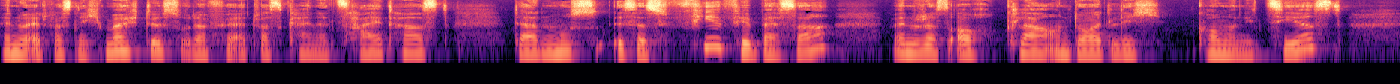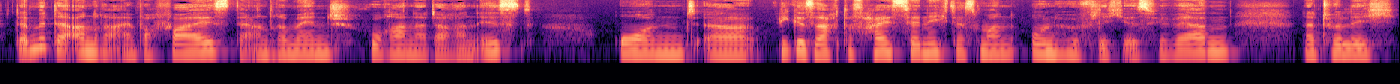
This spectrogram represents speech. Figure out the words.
Wenn du etwas nicht möchtest oder für etwas keine Zeit hast, dann muss, ist es viel, viel besser, wenn du das auch klar und deutlich kommunizierst damit der andere einfach weiß, der andere Mensch, woran er daran ist. Und äh, wie gesagt, das heißt ja nicht, dass man unhöflich ist. Wir werden natürlich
